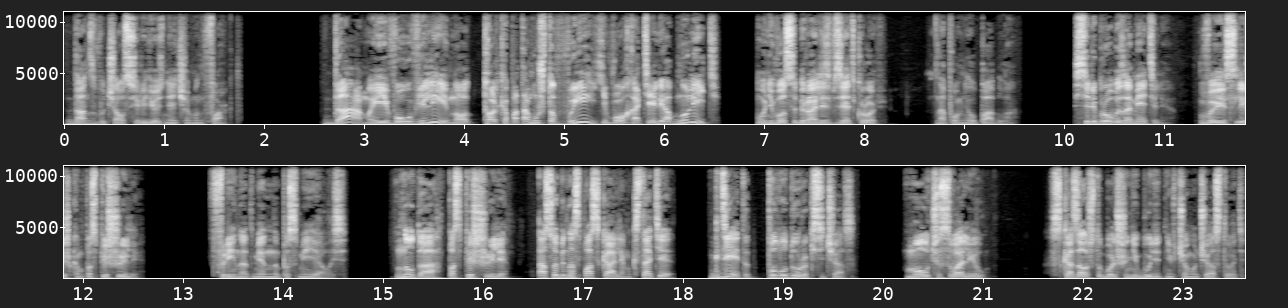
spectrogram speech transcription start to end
Дан звучал серьезнее, чем инфаркт. «Да, мы его увели, но только потому, что вы его хотели обнулить». «У него собирались взять кровь», — напомнил Пабло. «Серебро вы заметили. Вы слишком поспешили». Фри надменно посмеялась. «Ну да, поспешили. Особенно с Паскалем. Кстати, где этот полудурок сейчас?» Молча свалил. Сказал, что больше не будет ни в чем участвовать.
